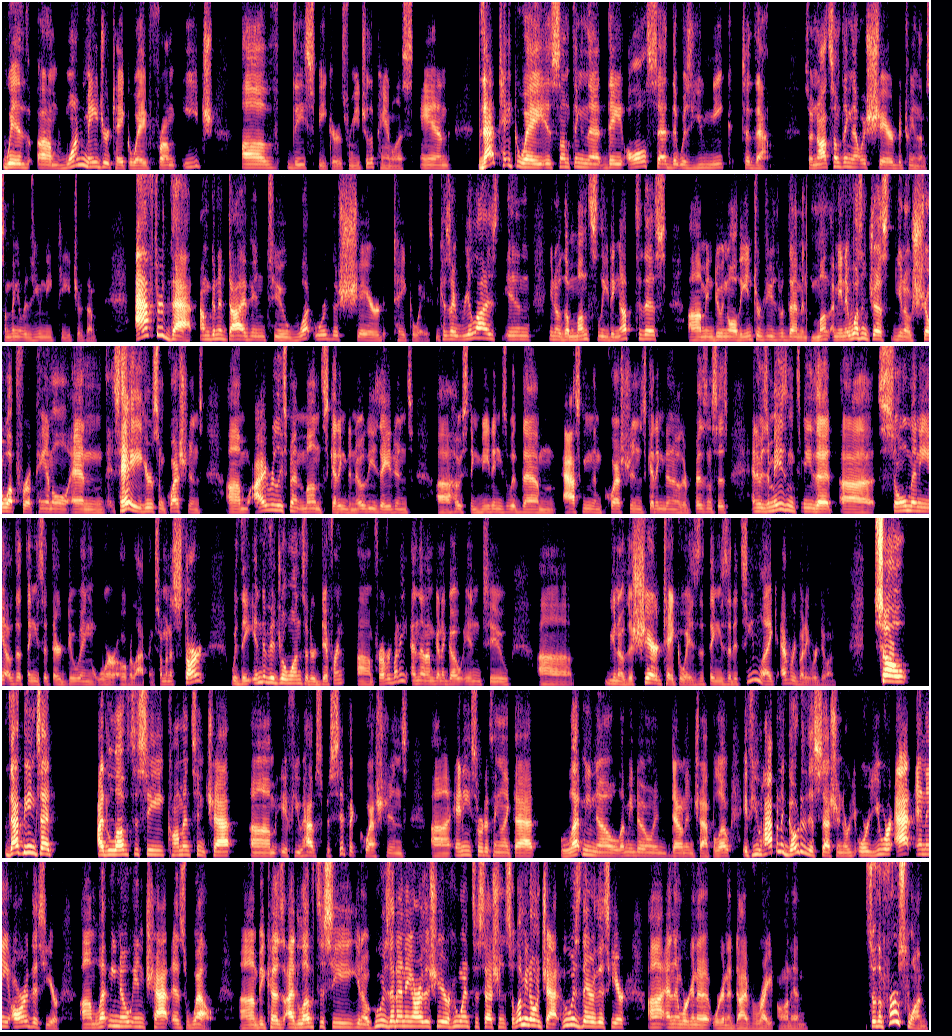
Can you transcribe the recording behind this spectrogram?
with um, one major takeaway from each of the speakers from each of the panelists and that takeaway is something that they all said that was unique to them so not something that was shared between them, something that was unique to each of them. After that, I'm going to dive into what were the shared takeaways because I realized in, you know, the months leading up to this, um, in doing all the interviews with them in the month. I mean, it wasn't just, you know, show up for a panel and say, hey, here's some questions. Um, I really spent months getting to know these agents, uh, hosting meetings with them, asking them questions, getting to know their businesses. And it was amazing to me that uh, so many of the things that they're doing were overlapping. So I'm going to start with the individual ones that are different um, for everybody. And then I'm going to go into, uh, you know, the shared takeaways, the things that it seemed like everybody were doing. So that being said, I'd love to see comments in chat. Um, if you have specific questions, uh, any sort of thing like that, let me know. Let me know in, down in chat below. If you happen to go to this session or, or you were at NAR this year, um, let me know in chat as well. Um, because I'd love to see, you know, who is at NAR this year, who went to sessions. So let me know in chat who was there this year, uh, and then we're gonna we're gonna dive right on in. So the first one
